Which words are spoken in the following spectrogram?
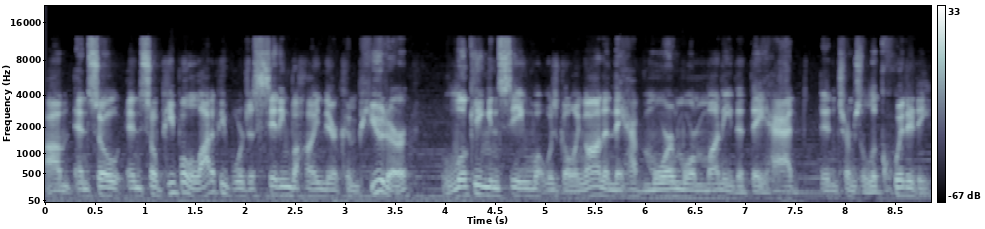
um, and so and so people, a lot of people were just sitting behind their computer looking and seeing what was going on and they have more and more money that they had in terms of liquidity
